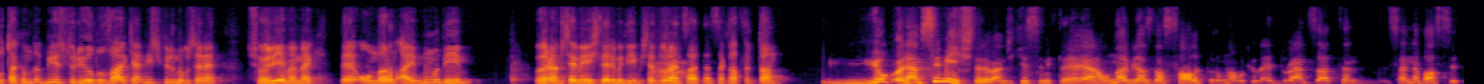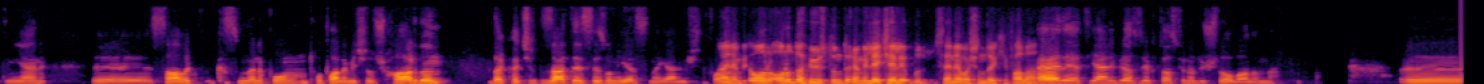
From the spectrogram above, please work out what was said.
bu takımda bir sürü yıldız varken hiçbirini bu sene söyleyememek de onların ayıbı mı diyeyim önemseme işleri mi diyeyim. İşte Durant zaten sakatlıktan Yok önemseme işleri bence kesinlikle. Yani onlar biraz daha sağlık durumuna bakıyorlar. E, Durant zaten sen de bahsettin yani e, sağlık kısımlarını formunu toparlamaya çalışıyor. Harden da kaçırdı. Zaten sezonun yarısına gelmişti falan. Aynen bir de onun, onun da Houston dönemi lekeli bu sene başındaki falan. Evet evet yani biraz reputasyona düştü o bağlamda. Ee,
